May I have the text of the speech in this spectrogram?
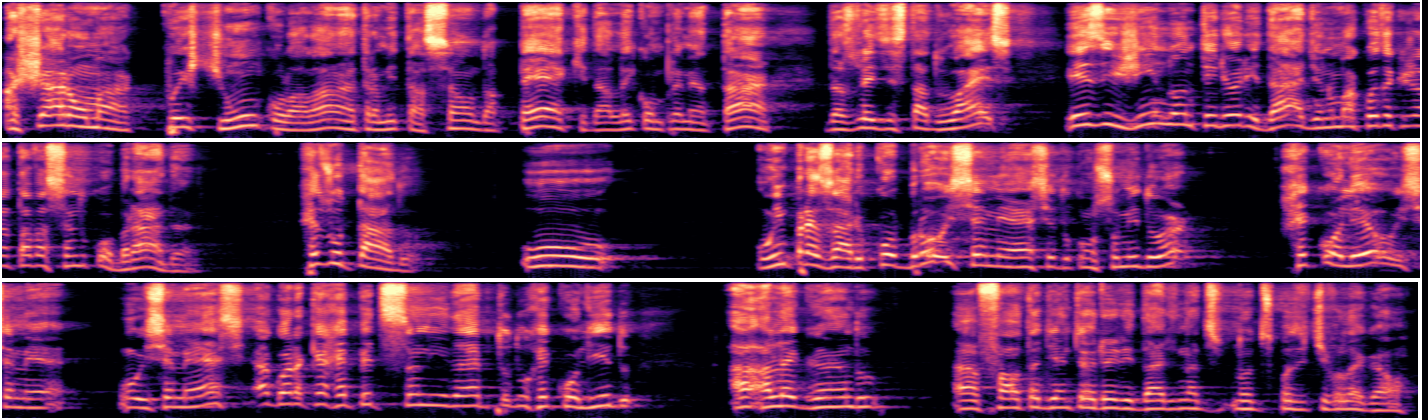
acharam uma questiúncula lá na tramitação da PEC, da lei complementar, das leis estaduais, exigindo anterioridade numa coisa que já estava sendo cobrada. Resultado, o, o empresário cobrou o ICMS do consumidor, recolheu o ICMS, o ICMS agora quer repetição de débito do recolhido, alegando a falta de anterioridade no dispositivo legal.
